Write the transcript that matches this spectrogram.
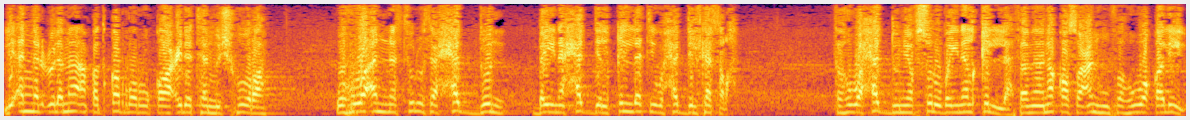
لأن العلماء قد قرروا قاعدة مشهورة وهو أن الثلث حد بين حد القلة وحد الكثرة. فهو حد يفصل بين القلة فما نقص عنه فهو قليل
